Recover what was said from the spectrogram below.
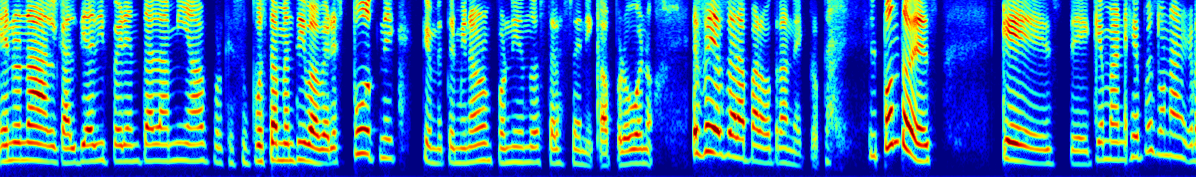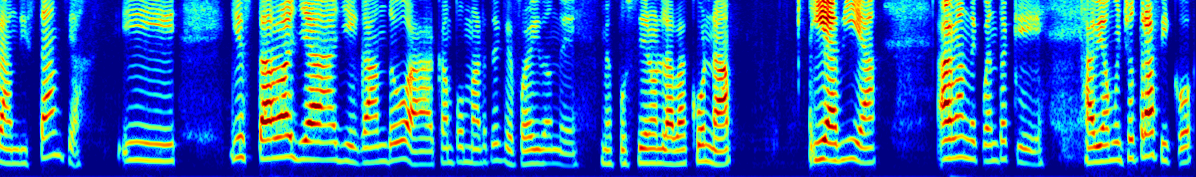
en una alcaldía diferente a la mía, porque supuestamente iba a haber Sputnik, que me terminaron poniendo AstraZeneca, pero bueno, eso ya será para otra anécdota. El punto es que, este, que manejé pues una gran distancia y y estaba ya llegando a Campo Marte, que fue ahí donde me pusieron la vacuna, y había, hagan de cuenta que había mucho tráfico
